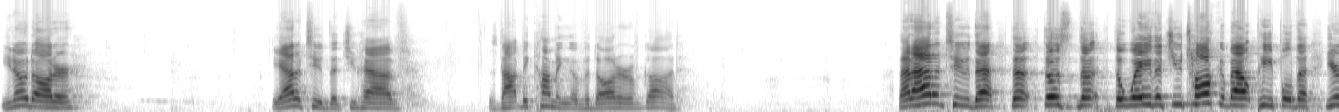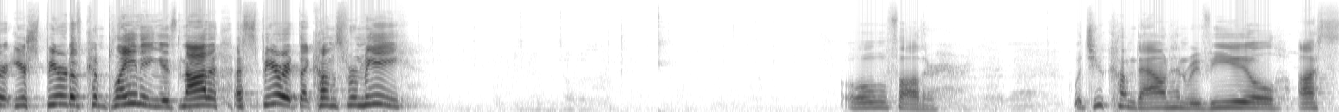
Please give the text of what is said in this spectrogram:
You know, daughter, the attitude that you have is not becoming of a daughter of God. That attitude, that the, those, the, the way that you talk about people, the, your, your spirit of complaining is not a, a spirit that comes from me. Oh, Father, would you come down and reveal us,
